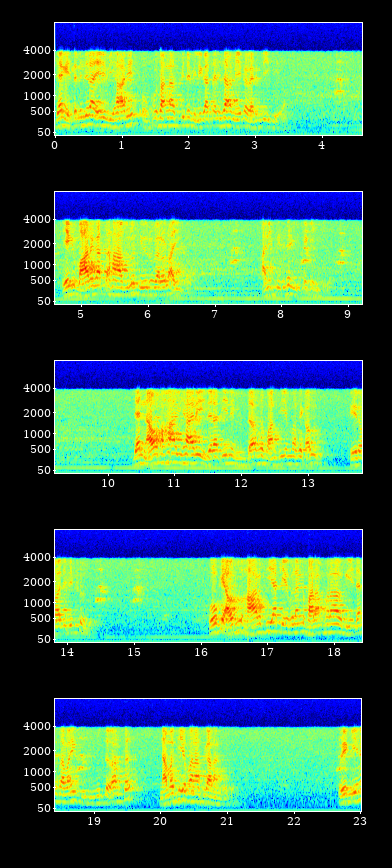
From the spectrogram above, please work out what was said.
දැන් එතන ඉඳලා ඒ විහාරයේ උපසන්නස් පිට පිළිගත්ත නිසා මේක වැරදි කියලා. ඒක බාරගත්ත හාමුදුරුවෝ සිවුරු ගලවලා අයින් කළා. අනිත් පිරිස ඉස්සෙක හිටියා. දැන් නව මහා විහාරයේ ඉඳලා තියෙන විද්‍යාස 500න් පස්සේ කවුද? තේරවාදී භික්ෂුන්. ඕකේ අවුරුදු 400ක් ඒගොල්ලන්ගේ පරම්පරාව ගිය තැන තමයි බුද්ධ වර්ෂ 950 ගණන් වල. ඔය කියන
